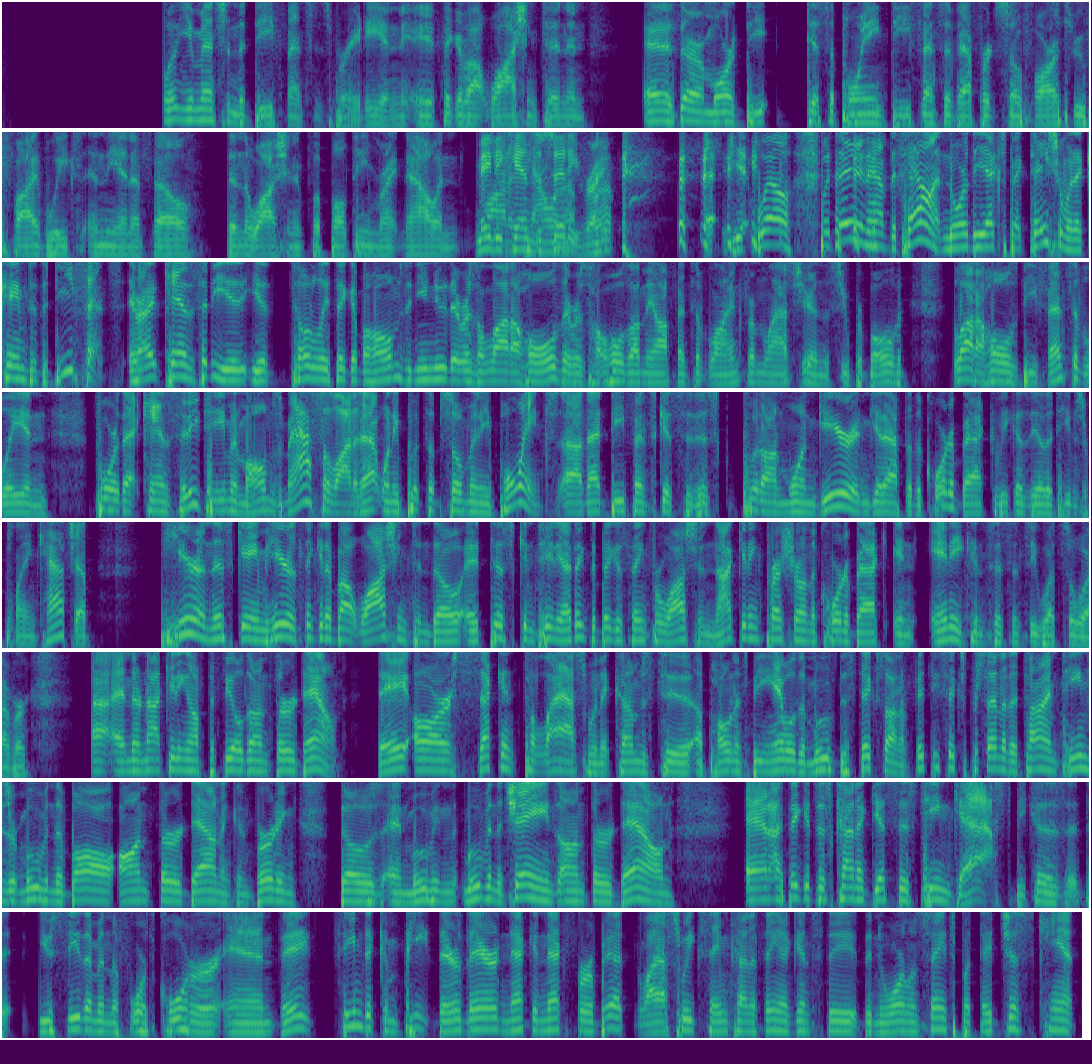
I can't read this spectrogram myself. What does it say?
Well, you mentioned the defenses, Brady, and you think about Washington and is there a more de- disappointing defensive effort so far through five weeks in the NFL than the Washington football team right now? And maybe Kansas City, right? Uh, yeah, well, but they didn't have the talent nor the expectation when it came to the defense, right? Kansas City, you, you, totally think of Mahomes, and you knew there was a lot of holes. There was holes on the offensive line from last year in the Super Bowl, but a lot of holes defensively, and for that Kansas City team, and Mahomes masks a lot of that when he puts up so many points. Uh, that defense gets to just put on one gear and get after the quarterback because the other teams are playing catch up here in this game here, thinking about Washington, though, it just continued. I think the biggest thing for Washington, not getting pressure on the quarterback in any consistency whatsoever, uh, and they're not getting off the field on third down. They are second to last when it comes to opponents being able to move the sticks on them. 56% of the time, teams are moving the ball on third down and converting those and moving moving the chains on third down. And I think it just kind of gets this team gassed because you see them in the fourth quarter and they seem to compete. They're there neck and neck for a bit. Last week, same kind of thing against the, the New Orleans Saints, but they just can't.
